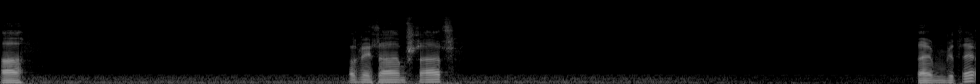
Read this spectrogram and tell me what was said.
Ah. Auch gleich da am Start. Bleiben bitte.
